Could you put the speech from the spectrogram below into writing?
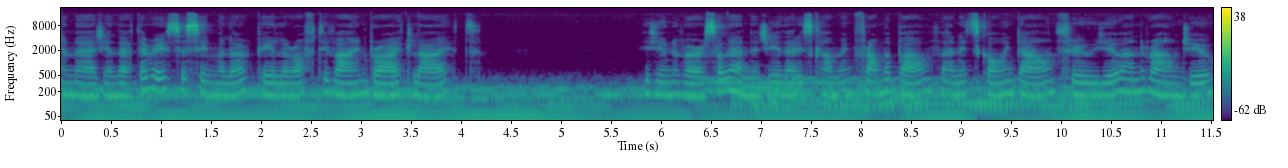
and imagine that there is a similar pillar of divine bright light, a universal energy that is coming from above and it's going down through you and around you,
